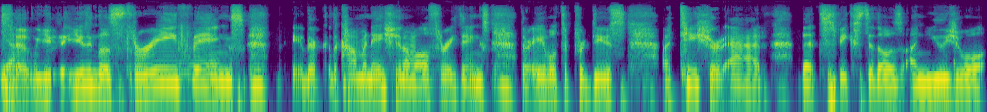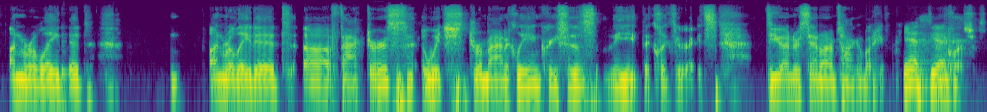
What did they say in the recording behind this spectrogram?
Yeah. So using, using those three things, they're the combination of all three things, they're able to produce a T-shirt ad that speaks to those unusual, unrelated. Unrelated uh, factors, which dramatically increases the the click through rates. Do you understand what I'm talking about here? Yes, Any yes. questions?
